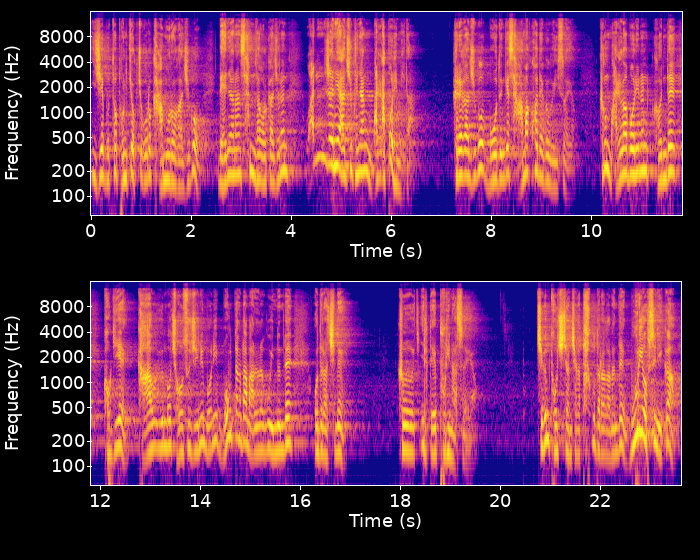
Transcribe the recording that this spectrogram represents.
이제부터 본격적으로 가물어 가지고 내년 한 3, 4월까지는 완전히 아주 그냥 말라버립니다. 그래가지고 모든 게 사막화되고 있어요. 그건 말라버리는 건데 거기에 가을 뭐 저수진이 뭐니 몽땅 다 말라고 있는데 오늘 아침에 그 일대에 불이 났어요. 지금 도시 전체가 타고 들어가는데 물이 없으니까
